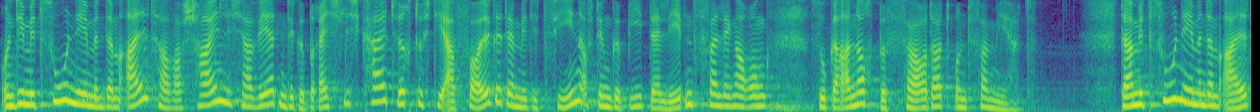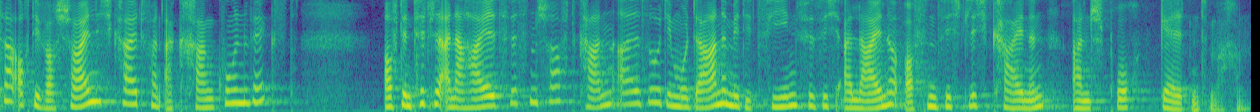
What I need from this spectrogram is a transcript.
Und die mit zunehmendem Alter wahrscheinlicher werdende Gebrechlichkeit wird durch die Erfolge der Medizin auf dem Gebiet der Lebensverlängerung sogar noch befördert und vermehrt. Da mit zunehmendem Alter auch die Wahrscheinlichkeit von Erkrankungen wächst, auf den Titel einer Heilswissenschaft kann also die moderne Medizin für sich alleine offensichtlich keinen Anspruch geltend machen.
